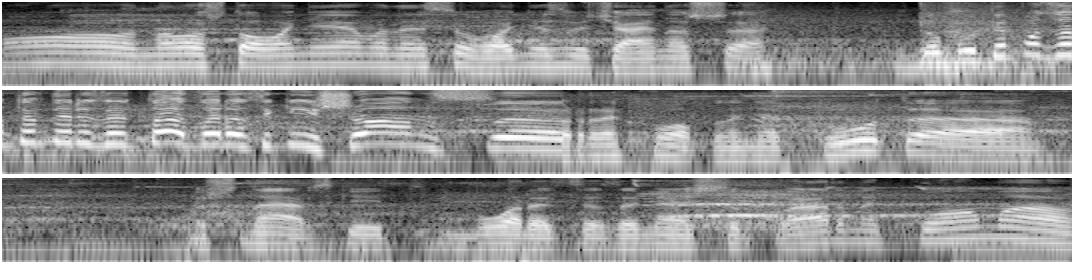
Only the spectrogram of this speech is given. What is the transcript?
О, налаштовані вони сьогодні, звичайно ж. Здобути позитивний результат. Зараз який шанс. е, Перехоплення тут. Вишневський бореться за м'яч суперником.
